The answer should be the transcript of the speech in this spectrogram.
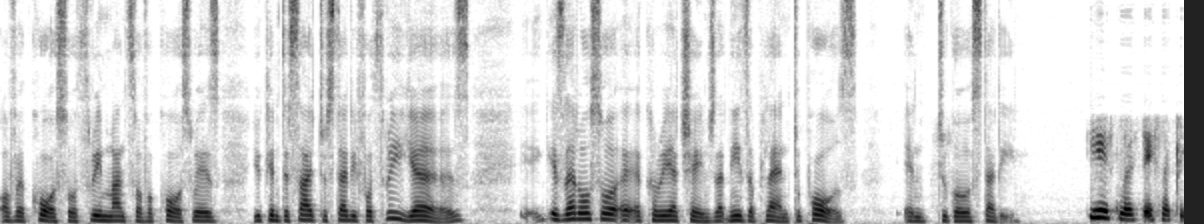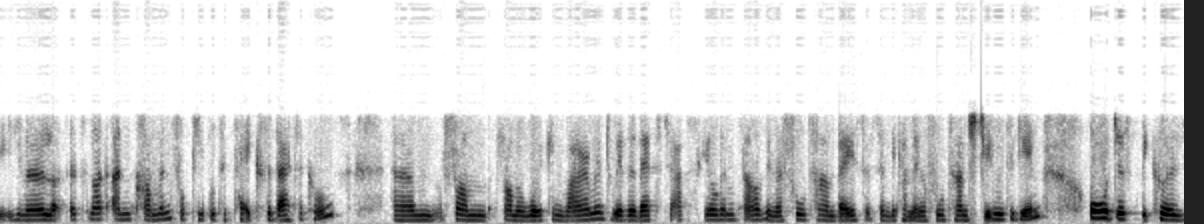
of a course or three months of a course, whereas you can decide to study for three years is that also a, a career change that needs a plan to pause and to go study? Yes, most definitely. You know, it's not uncommon for people to take sabbaticals um, from from a work environment, whether that's to upskill themselves in a full time basis and becoming a full time student again, or just because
